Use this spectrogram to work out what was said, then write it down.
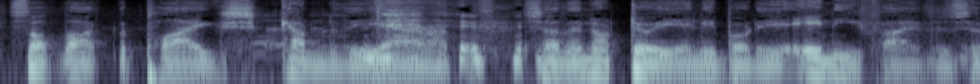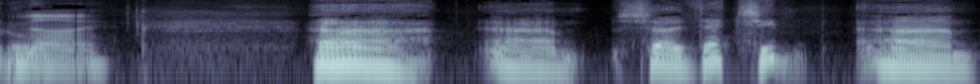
it's not like the plagues come to the Yarra, so they're not doing anybody any favours at all." No. Ah, um, so that's it. Um,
